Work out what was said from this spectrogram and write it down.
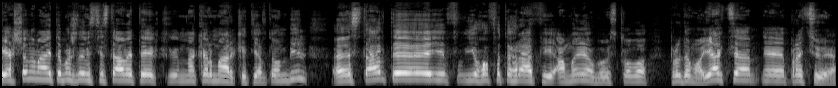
Якщо не маєте можливості ставити на кармаркеті автомобіль, ставте його фотографії, а ми обов'язково продамо. Як це працює?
